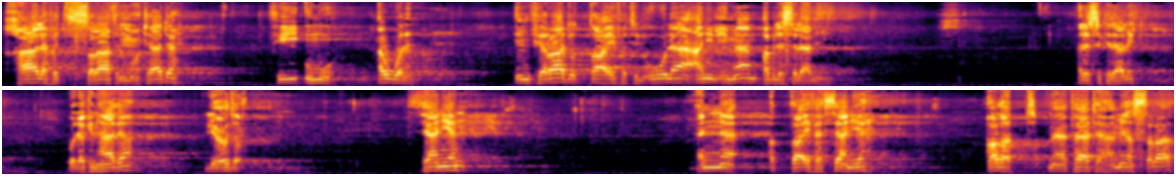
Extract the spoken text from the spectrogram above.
خالفت الصلاة المعتادة في أمور. أولا انفراد الطائفة الأولى عن الإمام قبل سلامه. أليس كذلك؟ ولكن هذا لعذر. ثانيا أن الطائفة الثانية قضت ما فاتها من الصلاة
